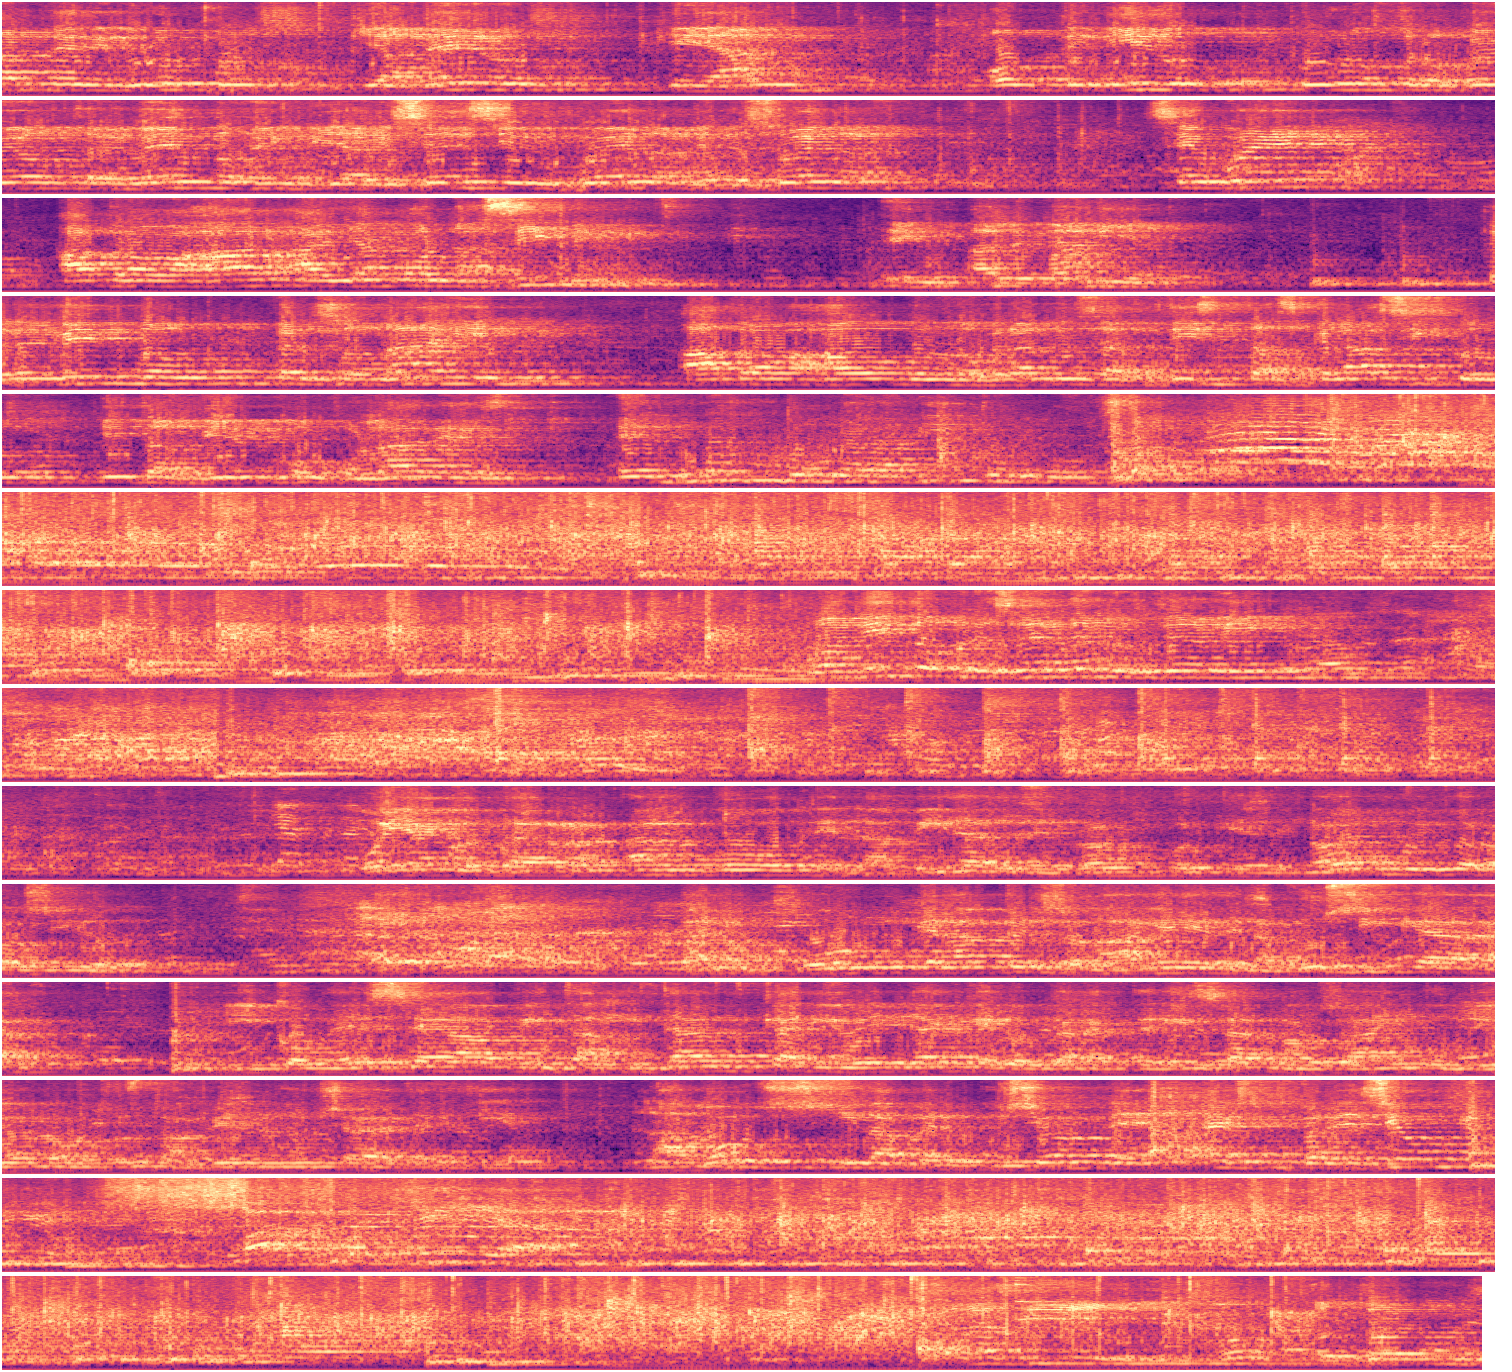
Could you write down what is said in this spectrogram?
parte de grupos pianeros que han obtenido unos trofeos tremendos en Villavicencio y Juela, Venezuela. Se fue a trabajar allá con la Siemens en Alemania. Tremendo personaje, ha trabajado con los grandes artistas clásicos y también populares. Hernando Garavito González. Voy a contar algo de la vida de rock porque no es muy conocido. Bueno, un gran personaje de la música y con esa vitalidad caribeña que lo caracteriza nos ha infundido a nosotros también mucha energía. La voz y la percusión de expresión caribe. Doctor.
